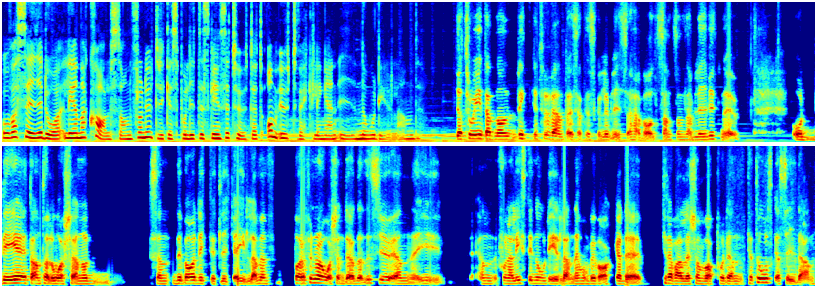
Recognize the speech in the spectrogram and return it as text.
Och vad säger då Lena Karlsson från Utrikespolitiska institutet om utvecklingen i Nordirland? Jag tror inte att någon riktigt förväntade sig att det skulle bli så här våldsamt som det har blivit nu. Och det är ett antal år sedan och sen det var riktigt lika illa. Men bara för några år sedan dödades ju en, en journalist i Nordirland när hon bevakade kravaller som var på den katolska sidan.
